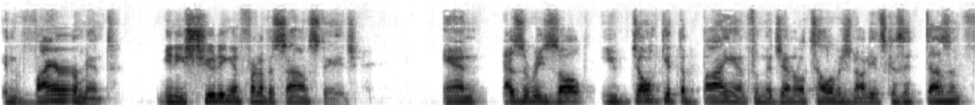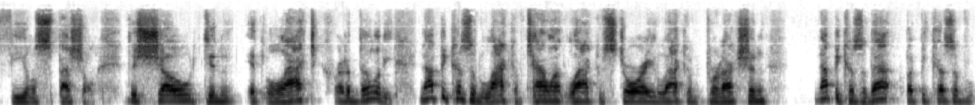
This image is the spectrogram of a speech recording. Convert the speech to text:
environment, meaning shooting in front of a soundstage. And as a result, you don't get the buy-in from the general television audience because it doesn't feel special. The show didn't it lacked credibility, not because of lack of talent, lack of story, lack of production, not because of that, but because of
